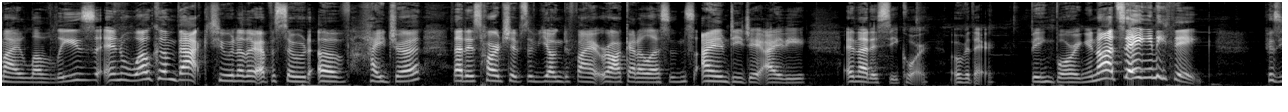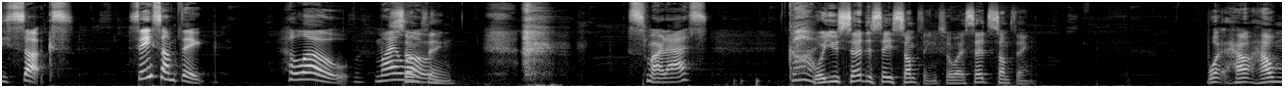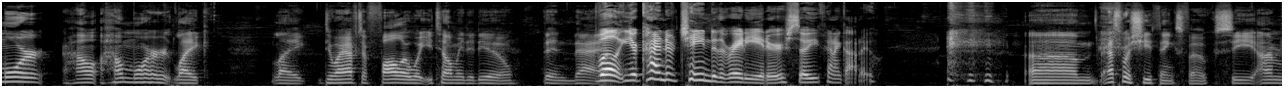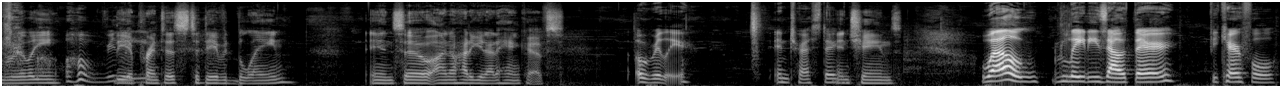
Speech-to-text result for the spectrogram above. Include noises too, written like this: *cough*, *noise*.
my lovelies, and welcome back to another episode of Hydra. That is Hardships of Young Defiant Rock Adolescents. I am DJ Ivy, and that is Secor over there, being boring and not saying anything because he sucks. Say something. Hello, my something. *laughs* Smartass. God. Well, you said to say something, so I said something. What? How? How more? How? How more? Like, like, do I have to follow what you tell me to do than that? well, you're kind of chained to the radiator, so you kind of got to. um, that's what she thinks, folks. See, I'm *laughs* really Oh, really? the apprentice to David Blaine, and so I know how to get out of handcuffs Oh, really? Interesting. and chains. Well, ladies out there, be careful.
